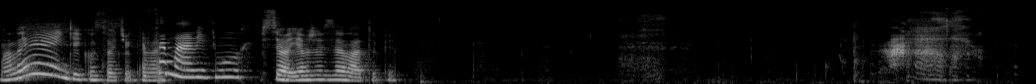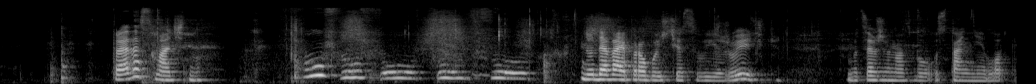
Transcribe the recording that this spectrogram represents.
Маленький кусочок давай. Сама візьму. Все, я вже взяла тобі. Правда смачно? Фу-фу-фу-фу-фу. Ну давай пробуй ще свої жуєчки. Бо це вже у нас був останній лот.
